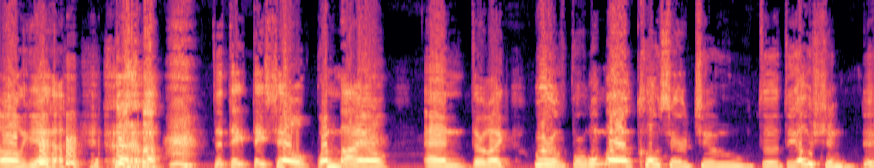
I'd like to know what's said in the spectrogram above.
oh yeah, that they they sail one mile and they're like, we're we're one mile closer to the the ocean. Uh,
